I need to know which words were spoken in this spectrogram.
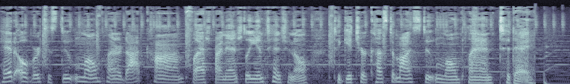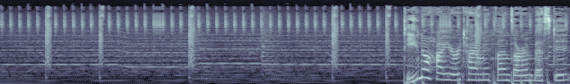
head over to studentloanplanner.com slash financially intentional to get your customized student loan plan today. Do you know how your retirement funds are invested?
